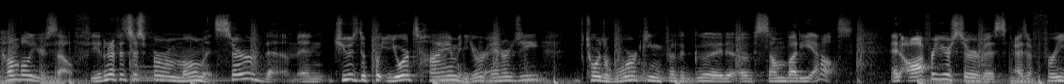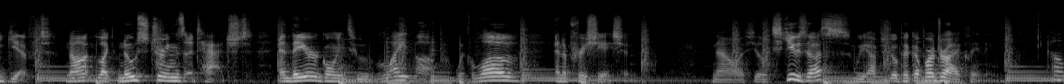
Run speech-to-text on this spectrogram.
Humble yourself, even if it's just for a moment. Serve them and choose to put your time and your energy towards working for the good of somebody else. And offer your service as a free gift, not like no strings attached. And they are going to light up with love and appreciation. Now, if you'll excuse us, we have to go pick up our dry cleaning. Oh,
